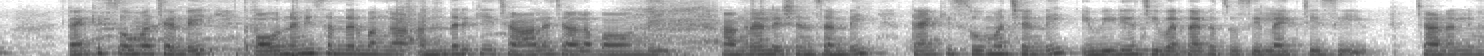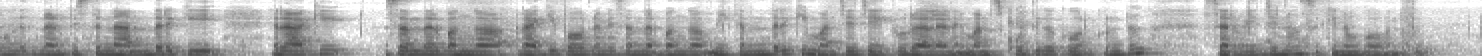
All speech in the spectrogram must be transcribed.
థ్యాంక్ యూ సో మచ్ అండి. పౌర్ణమి సందర్భంగా అందరికీ చాలా చాలా బాగుంది. కంగ్రాలేషన్స్ అండి. థ్యాంక్ యూ సో మచ్ అండి. ఈ వీడియో చివరి దాకా చూసి లైక్ చేసి ఛానల్ని ముందుకు నడిపిస్తున్న అందరికీ రాఖీ సందర్భంగా రాఖీ పౌర్ణమి సందర్భంగా మీకందరికీ మంచి చేకూరాలని మనస్ఫూర్తిగా కోరుకుంటూ సర్వేజనం సుఖినో భవంతు.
